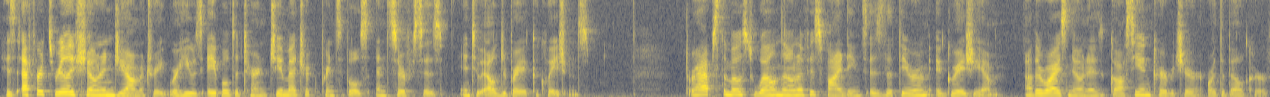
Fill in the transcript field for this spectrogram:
His efforts really shone in geometry, where he was able to turn geometric principles and surfaces into algebraic equations. Perhaps the most well known of his findings is the theorem egregium, otherwise known as Gaussian curvature or the bell curve.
